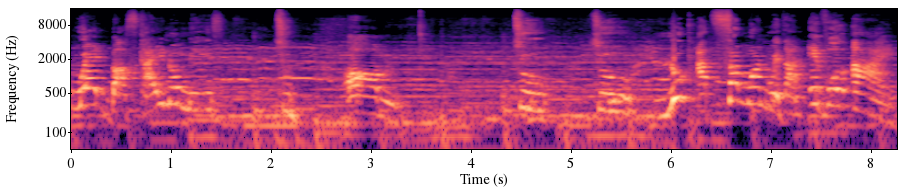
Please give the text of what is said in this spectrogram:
word baskaino means to um to to look at someone with an evil eye.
